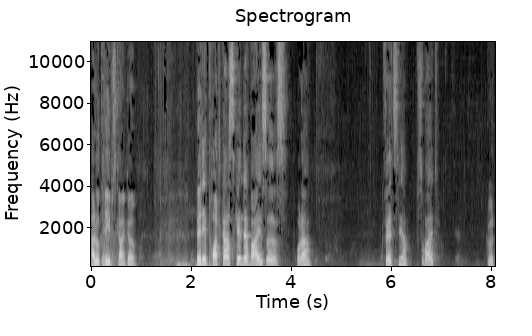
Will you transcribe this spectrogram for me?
Hallo Krebskranker. Wer den Podcast kennt, der weiß es, oder? Gefällt's dir? Bist du weit? Gut.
